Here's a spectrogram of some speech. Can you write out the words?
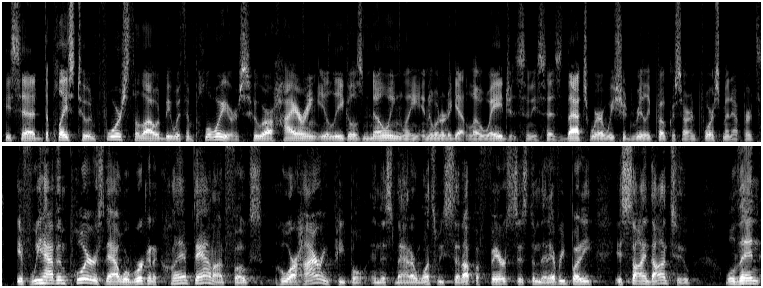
He said the place to enforce the law would be with employers who are hiring illegals knowingly in order to get low wages. And he says that's where we should really focus our enforcement efforts. If we have employers now where we're going to clamp down on folks who are hiring people in this manner, once we set up a fair system that everybody is signed on to, well, then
